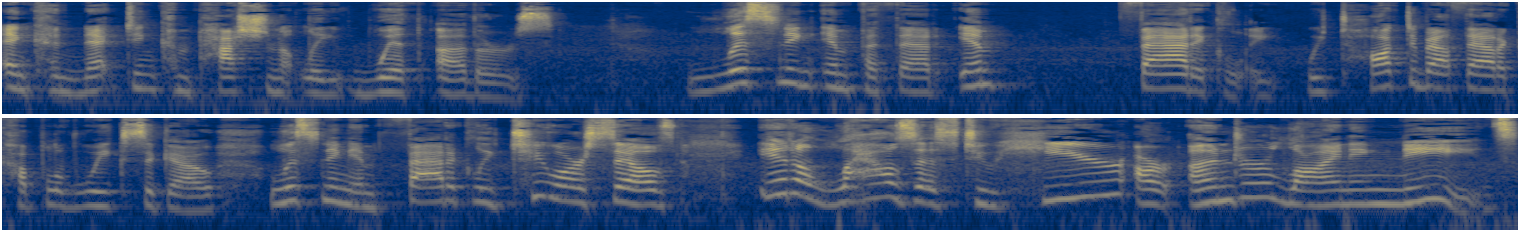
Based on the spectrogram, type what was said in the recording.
and connecting compassionately with others. Listening empathet- emphatically. We talked about that a couple of weeks ago. Listening emphatically to ourselves, it allows us to hear our underlining needs.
